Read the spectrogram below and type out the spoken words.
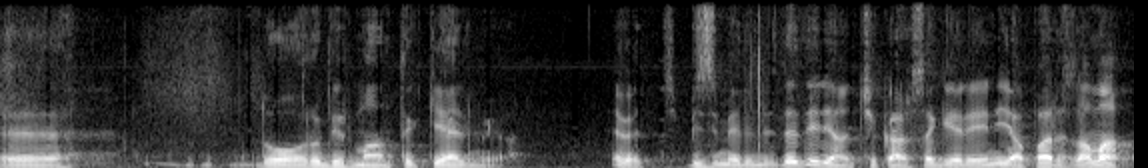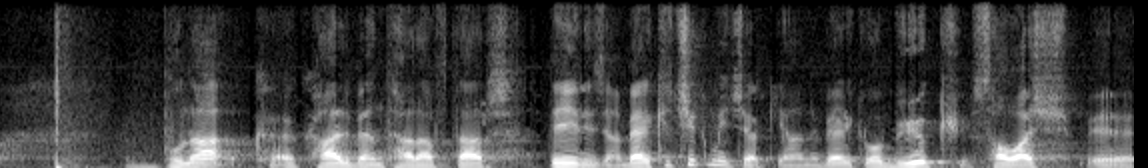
e, doğru bir mantık gelmiyor. Evet bizim elimizde değil yani çıkarsa gereğini yaparız ama buna kalben taraftar değiliz yani. Belki çıkmayacak yani. Belki o büyük savaş e,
